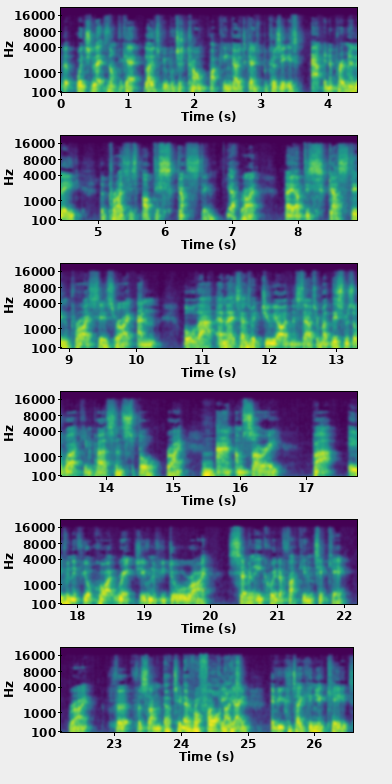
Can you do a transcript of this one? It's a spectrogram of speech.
uh, which let's not forget, loads of people just can't fucking go to games because it is out in the Premier League. The prices are disgusting. Yeah. Right. They are disgusting prices. Right. And all that. And it sounds a bit dewy-eyed nostalgia, but this was a working person sport. Right. Hmm. And I'm sorry, but even if you're quite rich, even if you do all right, 70 quid a fucking ticket, right? For, for some Uh, tin pot fucking game. If you could take in your kid,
